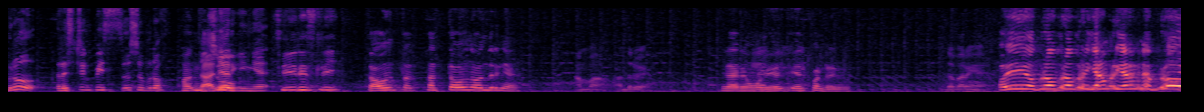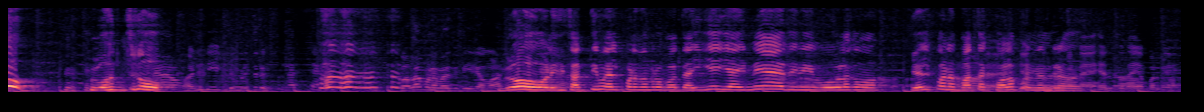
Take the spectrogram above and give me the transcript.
ப்ரோ ரெஸ்ட் இன் பீஸ் சுசு ப்ரோ ஜாலியா இருக்கீங்க. சீரியஸ்லி தத்தவந்து வந்துருங்க. ஆமா வந்துருவேன். எல்லாரும் உங்களுக்கு ஹெல்ப் பண்றேன். இத பாருங்க. ஐயோ ப்ரோ ப்ரோ ப்ரோ ப்ரோ இறங்குன ப்ரோ ப்ரோ உனக்கு சத்தியமா ஹெல்ப் பண்ண ப்ரோ பார்த்தேன். ஐயா என்ன இது நீ உலகம்? ஹெல்ப் பண்ண பார்த்தா கொலை பண்ணுன்றான். ஹெல்ப் தான் ஏன் பண்ணேன்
